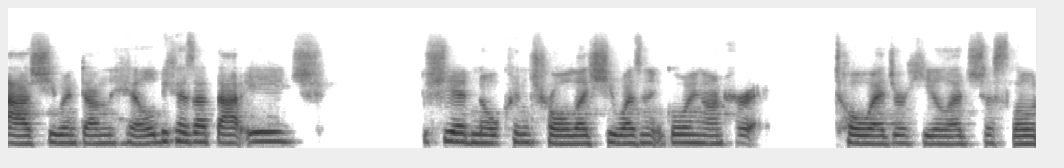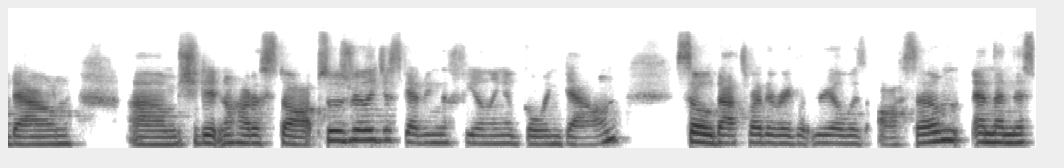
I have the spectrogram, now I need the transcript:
as she went down the hill because at that age she had no control like she wasn't going on her toe edge or heel edge to slow down um, she didn't know how to stop so it was really just getting the feeling of going down so that's why the riglet reel was awesome and then this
